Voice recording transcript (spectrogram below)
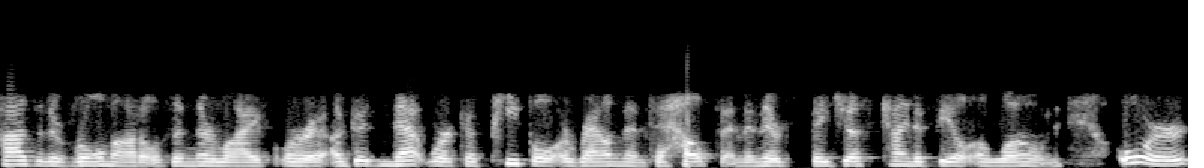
positive role models in their life or a good network of people around them to help them and they're they just kind of feel alone or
